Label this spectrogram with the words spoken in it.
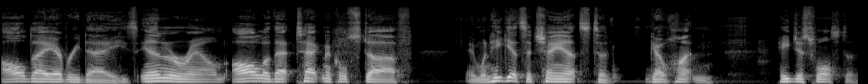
all day, every day. He's in and around all of that technical stuff, and when he gets a chance to go hunting, he just wants to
